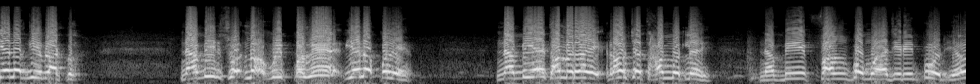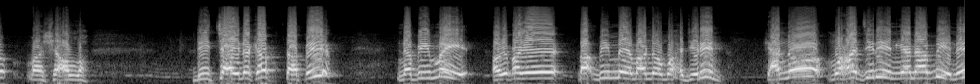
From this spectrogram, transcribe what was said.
yang Nabi berlaku นบีสุด nak we pergi dia nak pergi นบีให้ทำอะไร เราจะทำหมดเลย นบีฟังพวกมุฮัจิรินพูดเยอะมาชาอัลลอฮ์ดีใจนะครับ tapi Nabi mai orang panggil takbir mai mana muhajirin kerana muhajirin dengan Nabi ni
